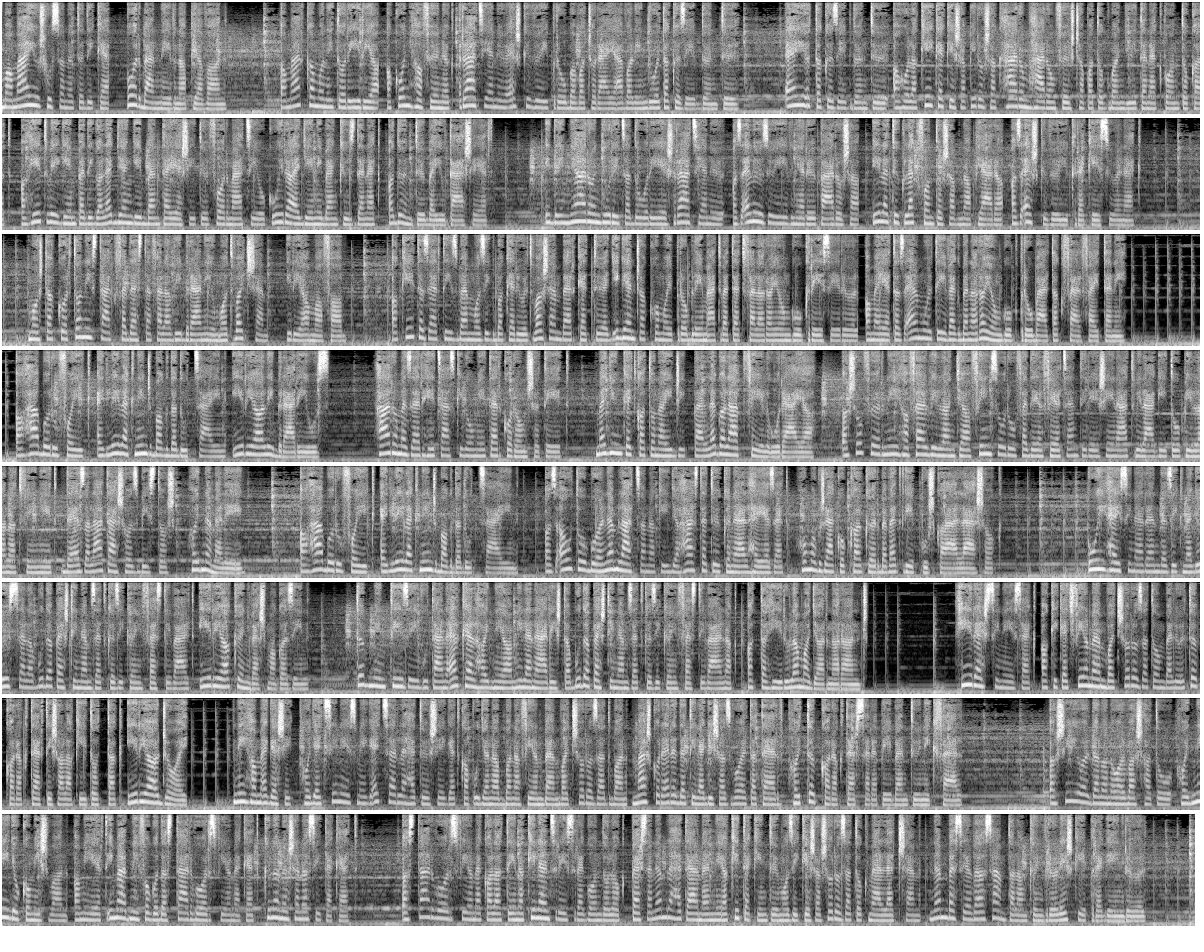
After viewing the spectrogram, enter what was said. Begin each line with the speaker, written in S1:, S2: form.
S1: Ma május 25-e, Orbán névnapja van. A Márka Monitor írja, a konyhafőnök Rácz Jenő esküvői próba vacsorájával indult a középdöntő. Eljött a középdöntő, ahol a kékek és a pirosak 3-3 fős csapatokban gyűjtenek pontokat, a hétvégén pedig a leggyengébben teljesítő formációk újra egyéniben küzdenek a döntőbe jutásért. Idén nyáron Gyurica Dóri és Rácz Jenő, az előző év nyerő párosa, életük legfontosabb napjára, az esküvőjükre készülnek. Most akkor Tony Stark fedezte fel a vibrániumot vagy sem, írja a Mafab. A 2010-ben mozikba került Vasember 2 egy igencsak komoly problémát vetett fel a rajongók részéről, amelyet az elmúlt években a rajongók próbáltak felfejteni. A háború folyik, egy lélek nincs Bagdad utcáin, írja a Librarius. 3700 km korom sötét. Megyünk egy katonai jippel legalább fél órája. A sofőr néha felvillantja a fényszóró fedélfél centirésén átvilágító pillanatfényét, de ez a látáshoz biztos, hogy nem elég. A háború folyik, egy lélek nincs Bagdad utcáin. Az autóból nem látszanak így a háztetőkön elhelyezett, homokzsákokkal körbevett géppuska állások. Új helyszínen rendezik meg ősszel a Budapesti Nemzetközi Könyvfesztivált, írja a könyves magazin. Több mint tíz év után el kell hagynia a millenárist a Budapesti Nemzetközi Könyvfesztiválnak, adta hírül a Magyar Narancs. Híres színészek, akik egy filmen vagy sorozaton belül több karaktert is alakítottak, írja a Joy. Néha megesik, hogy egy színész még egyszer lehetőséget kap ugyanabban a filmben vagy sorozatban, máskor eredetileg is az volt a terv, hogy több karakter szerepében tűnik fel. A sí oldalon olvasható, hogy négy okom is van, amiért imádni fogod a Star Wars filmeket, különösen a sziteket. A Star Wars filmek alatt én a kilenc részre gondolok, persze nem lehet elmenni a kitekintő mozik és a sorozatok mellett sem, nem beszélve a számtalan könyvről és képregényről.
